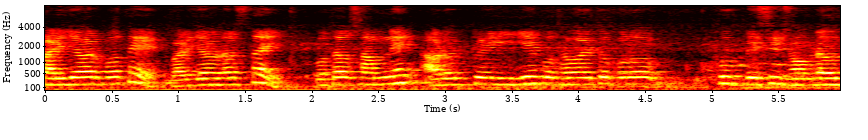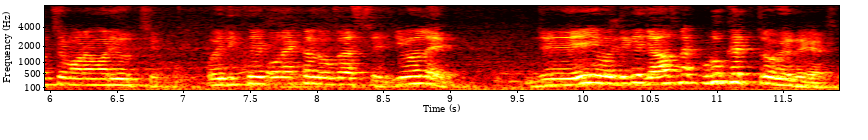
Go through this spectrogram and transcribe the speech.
বাড়ি যাওয়ার পথে, বাড়ি যাওয়ার রাস্তায় কোথাও সামনে আরও একটু এগিয়ে কোথাও হয়তো কোনো খুব বেশি ঝগড়া হচ্ছে, মারামারি হচ্ছে। ওই দিক থেকে কোনো একটা লোক আসছে কি বলে? যে এই ওইদিকে যাস না কুরুক্ষেত্র বেঁধে গেছে।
